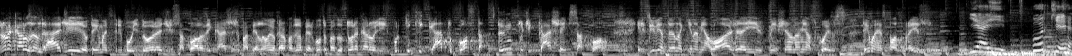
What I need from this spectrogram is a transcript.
Meu nome é Carlos Andrade, eu tenho uma distribuidora de sacolas e caixas de papelão e eu quero fazer uma pergunta para a doutora Caroline. Por que, que gato gosta tanto de caixa e de sacola? Eles vivem entrando aqui na minha loja e mexendo nas minhas coisas. Tem uma resposta para isso? E aí? Por quê?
